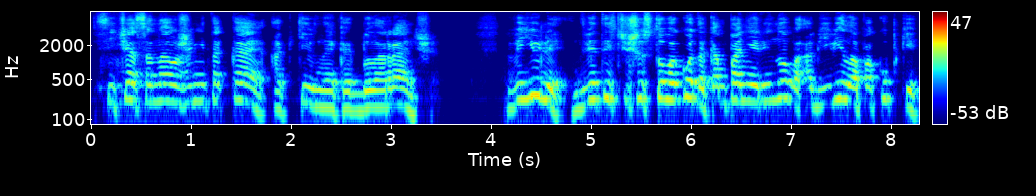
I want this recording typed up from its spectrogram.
Сейчас она уже не такая активная, как была раньше. В июле 2006 года компания Ренова объявила о покупке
